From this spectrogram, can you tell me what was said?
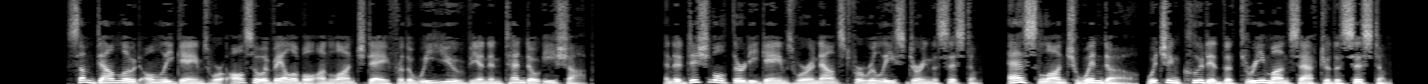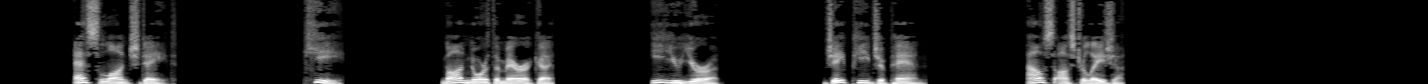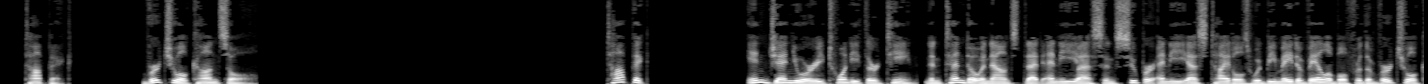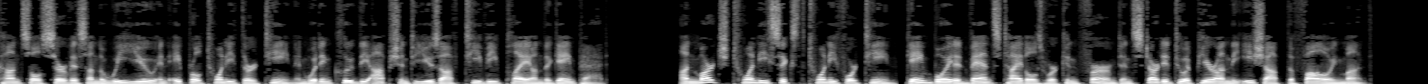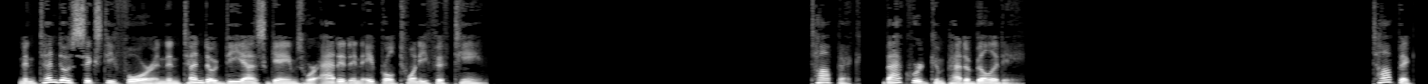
Some download-only games were also available on launch day for the Wii U via Nintendo eShop. An additional 30 games were announced for release during the system's launch window, which included the three months after the system's launch date. Key NA North America EU Europe JP Japan. AUS Australasia. Topic. Virtual Console. Topic. In January 2013, Nintendo announced that NES and Super NES titles would be made available for the Virtual Console service on the Wii U in April 2013 and would include the option to use off-TV play on the gamepad. On March 26, 2014, Game Boy Advance titles were confirmed and started to appear on the eShop the following month. Nintendo 64 and Nintendo DS games were added in April 2015. Topic: Backward compatibility Topic.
